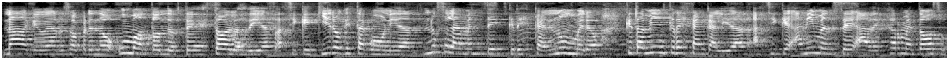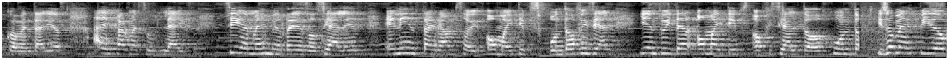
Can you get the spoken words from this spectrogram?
nada que ver, yo aprendo un montón de ustedes todos los días, así que quiero que esta comunidad no solamente crezca en número, que también crezca en calidad, así que anímense a dejarme todos sus comentarios, a dejarme sus likes, síganme en mis redes sociales, en Instagram soy ohmytips.oficial y en Twitter ohmytipsoficial todo junto. Y yo me despido,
